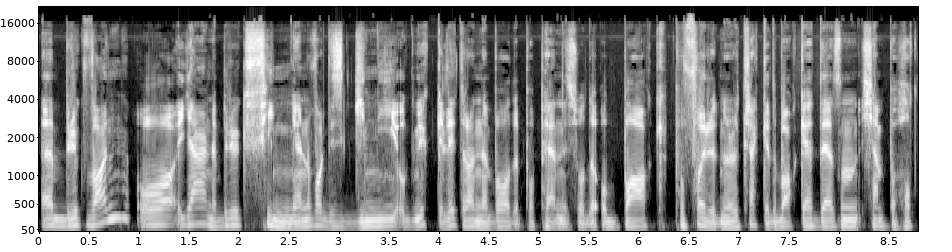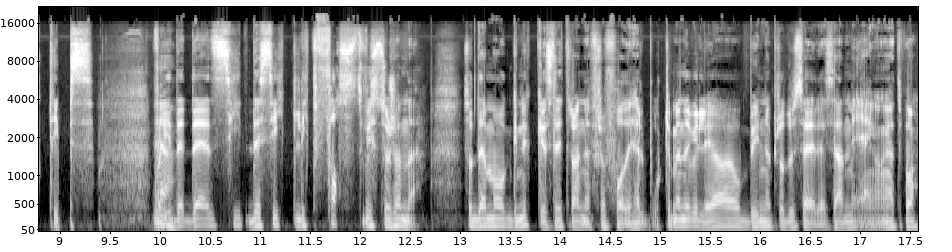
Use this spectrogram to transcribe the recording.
bruk vann, og gjerne bruk fingeren og faktisk gni og gnukke litt både på penishodet og bak på forhuden når du trekker tilbake. Det er et sånn kjempehot tips. Fordi Ja. det, det, det sitter litt fast, hvis du skjønner. Så det må gnukkes litt for å få det helt bort. Men det vil jo begynne å produseres igjen med en gang etterpå.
